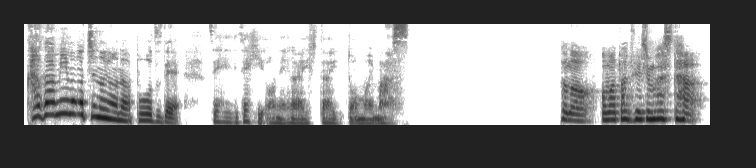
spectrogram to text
鏡餅のようなポーズで、ぜひぜひお願いしたいと思います。殿、お待たせしました。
